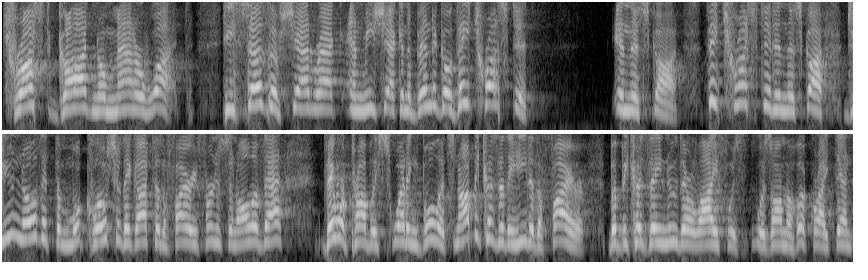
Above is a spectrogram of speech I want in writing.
Trust God no matter what. He says of Shadrach and Meshach and Abednego, they trusted in this God. They trusted in this God. Do you know that the closer they got to the fiery furnace and all of that, they were probably sweating bullets, not because of the heat of the fire, but because they knew their life was, was on the hook right then.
